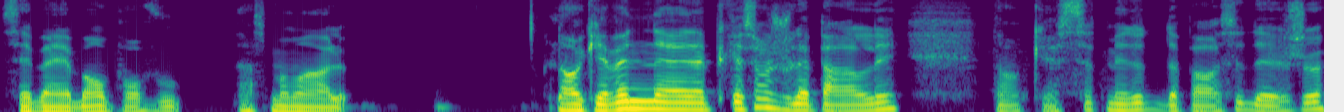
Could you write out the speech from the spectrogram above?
C'est bien bon pour vous à ce moment-là. Donc, il y avait une, application que je voulais parler. Donc, 7 minutes de passer déjà.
